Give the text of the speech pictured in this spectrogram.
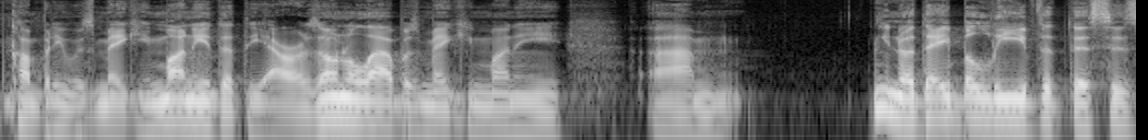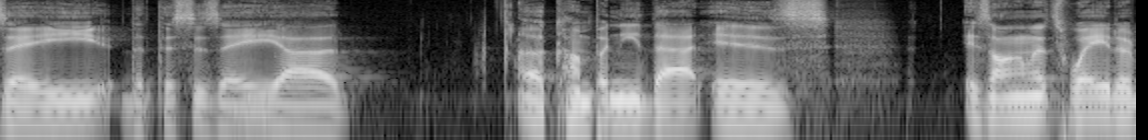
company was making money, that the Arizona lab was making money. Um, you know they believe that this is a that this is a uh, a company that is is on its way to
